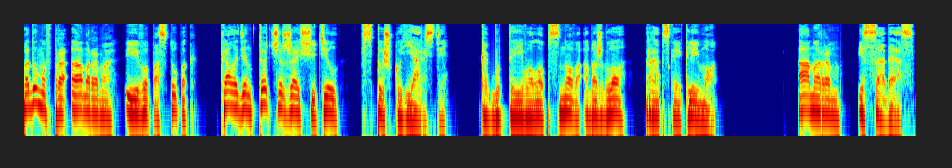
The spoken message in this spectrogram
Подумав про Амарама и его поступок, Каладин тотчас же ощутил вспышку ярости, как будто его лоб снова обожгло рабское клеймо. Амарам и Садеас.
